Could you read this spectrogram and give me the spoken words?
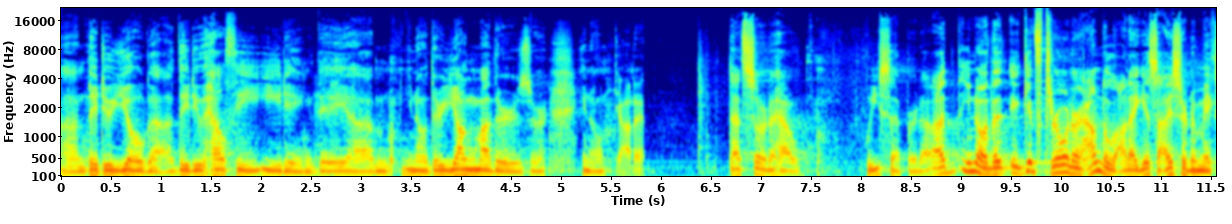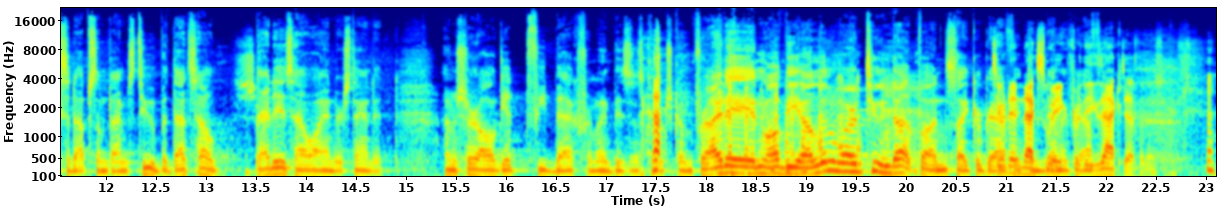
um, they do yoga, they do healthy eating, they, um, you know, they're young mothers, or, you know, Got it. that's sort of how we separate. Uh, you know, that it gets thrown around a lot. I guess I sort of mix it up sometimes too, but that's how that is how I understand it. I'm sure I'll get feedback from my business coach come Friday, and I'll be a little more tuned up on psychographic. Tune in next week for the exact definition.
